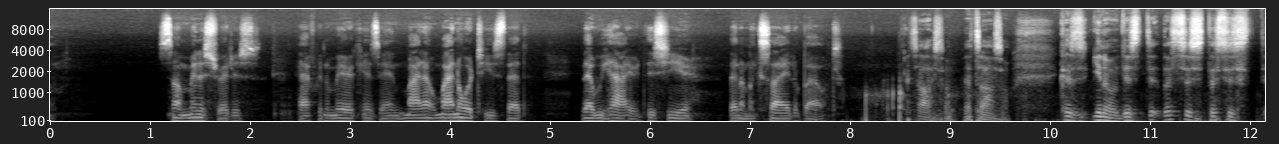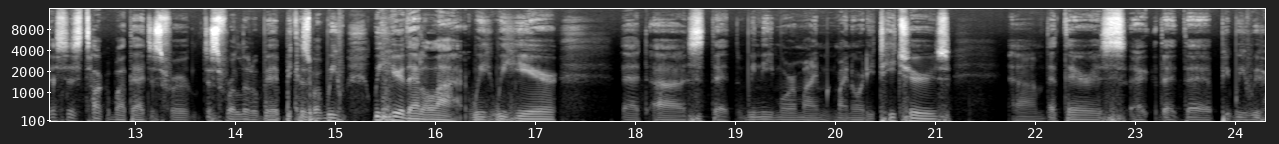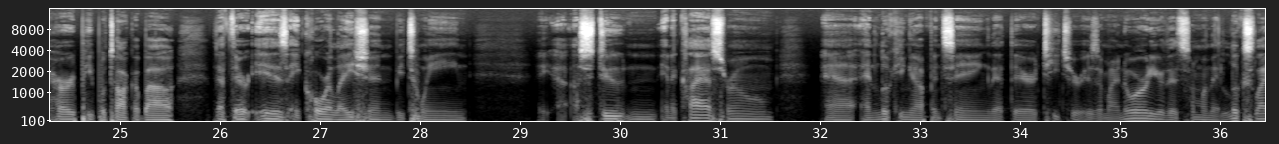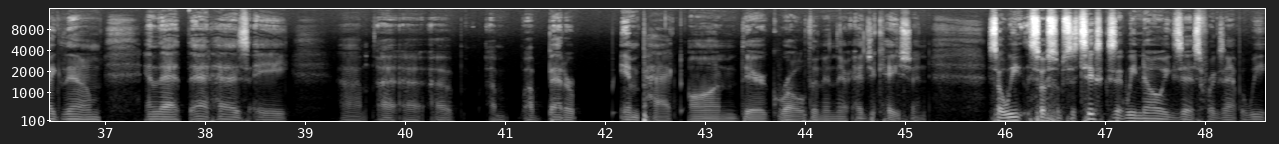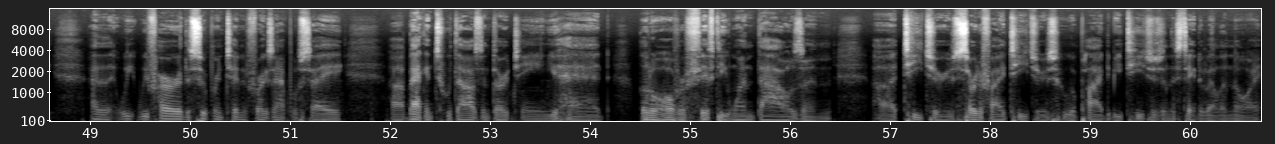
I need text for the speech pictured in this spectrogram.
some administrators, African Americans and minor, minorities that that we hired this year that I'm excited about. That's awesome. That's awesome. Because you know, this let's just let's just let's just talk about that just for just for a little bit because what we we hear that a lot. We we hear that uh, that we need more min- minority teachers um, that there is uh, that the we we heard people talk about that there is a correlation between a, a student in a classroom uh, and looking up and seeing that their teacher is a minority or that someone that looks like them, and that that has a um, a, a, a, a better impact on their growth and in their education. So we so some statistics that we know exist. For example, we uh, we we've heard the superintendent, for example, say uh, back in 2013 you had a little over 51,000 uh, teachers, certified teachers, who applied to be teachers in the state of Illinois.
